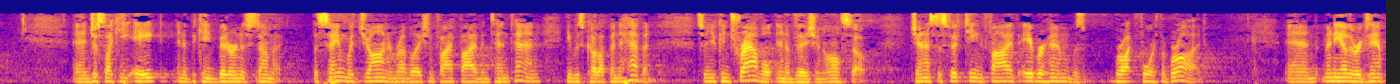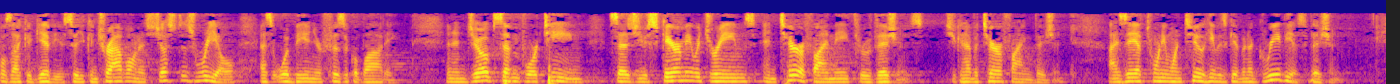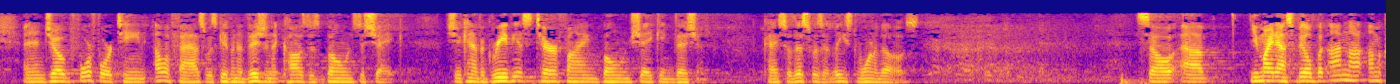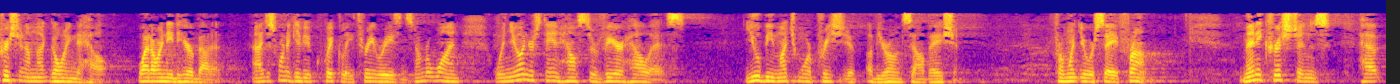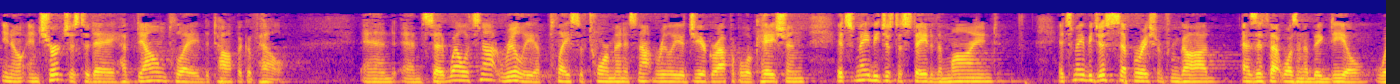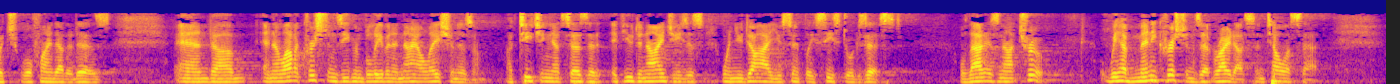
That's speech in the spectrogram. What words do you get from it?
And just like he ate and it became bitter in his stomach. The same with John in Revelation 5:5 and 10:10, he was caught up into heaven. So you can travel in a vision also. Genesis 15:5, Abraham was brought forth abroad and many other examples I could give you. So you can travel, and it's just as real as it would be in your physical body. And in Job 7:14, it says, "You scare me with dreams and terrify me through visions." So you can have a terrifying vision. Isaiah 21:2, he was given a grievous vision. And in Job 4:14, Eliphaz was given a vision that caused his bones to shake. So you can have a grievous, terrifying, bone-shaking vision. Okay, so this was at least one of those. So uh, you might ask, Bill, but I'm not. I'm a Christian. I'm not going to hell. Why do I need to hear about it? And I just want to give you quickly three reasons. Number one, when you understand how severe hell is, you'll be much more appreciative of your own salvation from what you were saved from. Many Christians have, you know, in churches today have downplayed the topic of hell and, and said, well, it's not really a place of torment. It's not really a geographical location. It's maybe just a state of the mind. It's maybe just separation from God, as if that wasn't a big deal, which we'll find out it is. And, um, and a lot of Christians even believe in annihilationism, a teaching that says that if you deny Jesus, when you die, you simply cease to exist. Well, that is not true. We have many Christians that write us and tell us that.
